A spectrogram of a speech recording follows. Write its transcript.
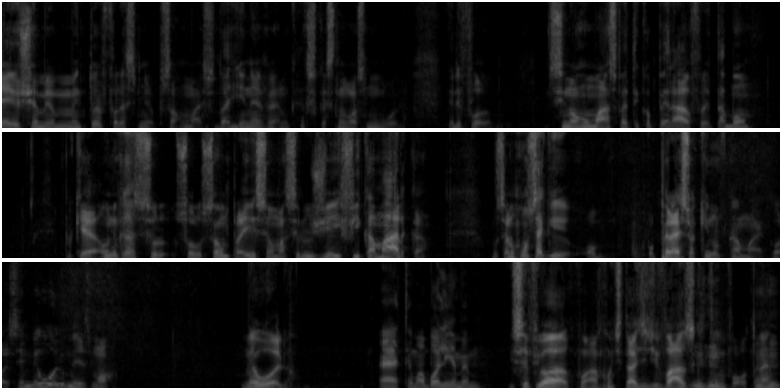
aí eu chamei o meu mentor e falei assim: Meu, precisa arrumar isso daí, né, velho? Não quero ficar esse negócio no olho. Ele falou: Se não arrumar, você vai ter que operar. Eu falei: Tá bom. Porque a única so- solução para isso é uma cirurgia e fica a marca. Você não consegue operar isso aqui e não ficar a marca. Ó, esse é meu olho mesmo, ó. Meu olho. É, tem uma bolinha mesmo. E você viu a, a quantidade de vasos que Uhum, tem em volta, né? uhum.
